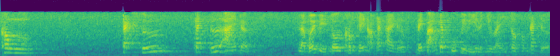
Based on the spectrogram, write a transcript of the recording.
không trách cứ trách cứ ai được là bởi vì tôi không thể nào trách ai được. Để bản chất của quý vị là như vậy, tôi không trách được.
